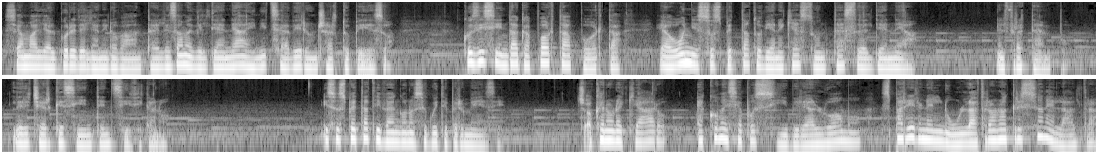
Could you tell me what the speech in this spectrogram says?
Siamo agli albori degli anni 90 e l'esame del DNA inizia a avere un certo peso Così si indaga porta a porta e a ogni sospettato viene chiesto un test del DNA. Nel frattempo, le ricerche si intensificano. I sospettati vengono seguiti per mesi. Ciò che non è chiaro è come sia possibile all'uomo sparire nel nulla tra un'aggressione e l'altra.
